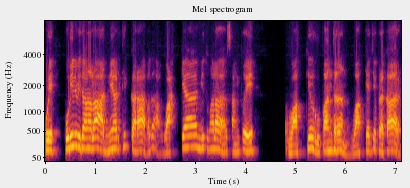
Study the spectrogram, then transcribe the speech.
पुढे पुढील विधानाला आज्ञार्थी करा. बघा वाक्य मी तुम्हाला सांगतोय. वाक्य रूपांतरण वाक्याचे प्रकार.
